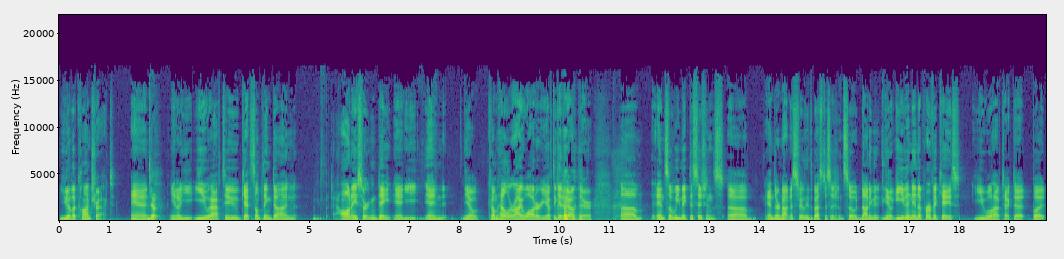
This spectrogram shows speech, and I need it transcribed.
you have a contract and Yep. you know you, you have to get something done on a certain date and and you know come hell or high water you have to get it out there um, and so we make decisions um, and they're not necessarily the best decisions. So not even you know even in a perfect case you will have tech debt but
